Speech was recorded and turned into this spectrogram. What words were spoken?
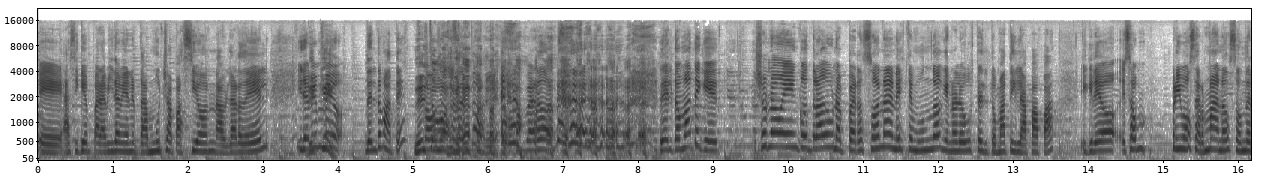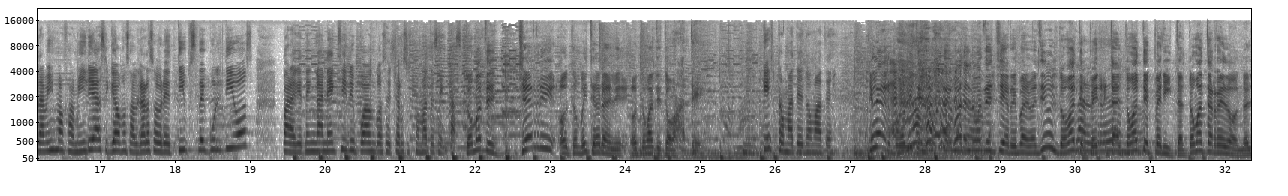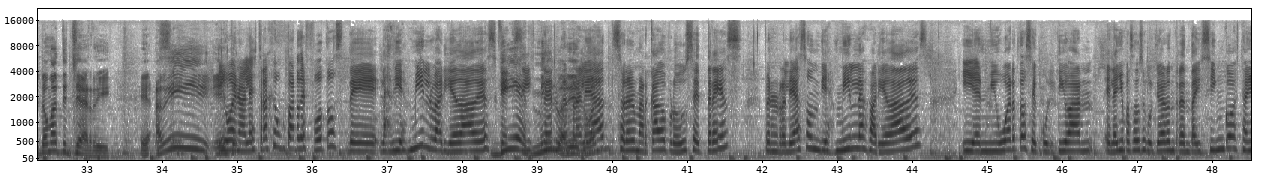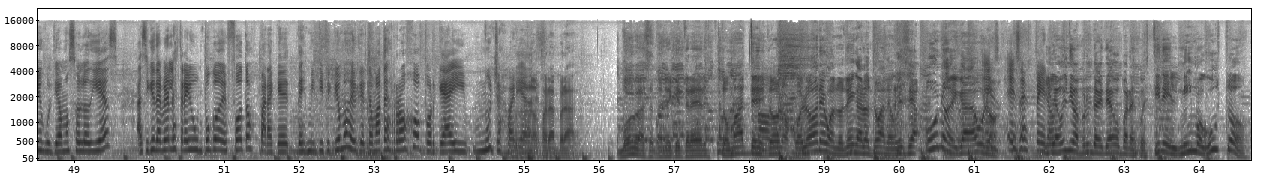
Eh, así que para mí también da mucha pasión hablar de él. Y también qué? veo. Del tomate. Del tomate. del tomate. Perdón. del tomate que yo no he encontrado una persona en este mundo que no le guste el tomate y la papa. Y creo, son primos hermanos, son de la misma familia, así que vamos a hablar sobre tips de cultivos para que tengan éxito y puedan cosechar sus tomates en casa. ¿Tomate cherry o, tom- ¿viste ahora el- o tomate tomate? ¿Qué es tomate tomate? Claro, porque viste el tomate, el tomate cherry. Bueno, el tomate, Claro, el está tomate perita, el tomate redondo, el tomate cherry. Eh, a mí. Y el bueno, les traje un par de fotos de las 10.000 variedades que 10.000 existen. En realidad, solo el mercado produce tres, pero en realidad son 10.000 las variedades. Y en mi huerto se cultivan, el año pasado se cultivaron 35, este año cultivamos solo 10. Así que también les traigo un poco de fotos para que desmitifiquemos el que el tomate es rojo porque hay muchas No, variedades. no, para, para. Vos vas a tener que traer tomates de todos los colores cuando tengas los tomates, aunque sea uno de cada uno. Es- eso espero. Y la última pregunta que te hago para después, ¿tiene el mismo gusto?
